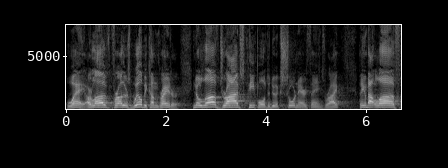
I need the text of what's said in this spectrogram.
way. Our love for others will become greater. You know, love drives people to do extraordinary things, right? Think about love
